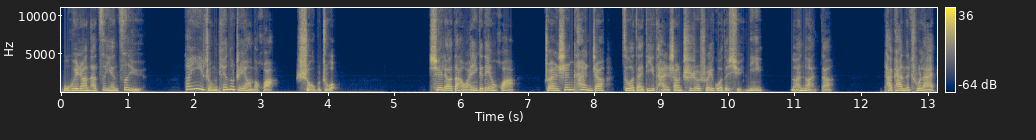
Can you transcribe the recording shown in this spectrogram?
不会让他自言自语，但一整天都这样的话，受不住。薛了打完一个电话，转身看着坐在地毯上吃着水果的许逆，暖暖的。他看得出来，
